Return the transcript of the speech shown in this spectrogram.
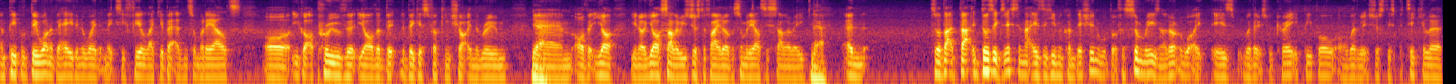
and people do want to behave in a way that makes you feel like you're better than somebody else, or you got to prove that you're the bi- the biggest fucking shot in the room, Yeah. um, or that your you know your salary is justified over somebody else's salary, Yeah. and so that that it does exist and that is the human condition. But for some reason, I don't know what it is, whether it's with creative people or whether it's just this particular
